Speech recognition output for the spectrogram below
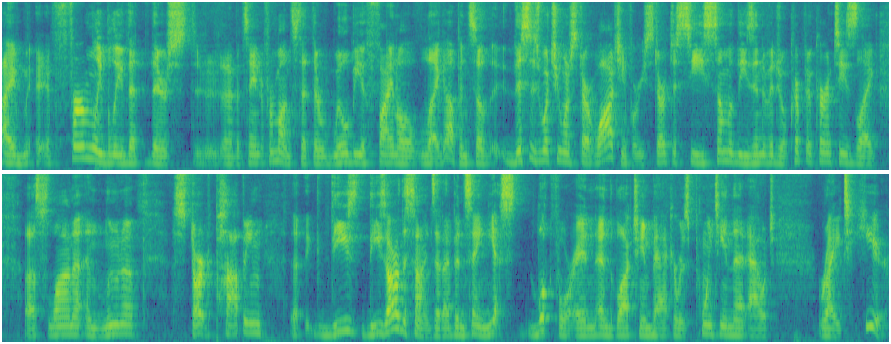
I firmly believe that there's, I've been saying it for months, that there will be a final leg up. And so this is what you want to start watching for. You start to see some of these individual cryptocurrencies like uh, Solana and Luna start popping. Uh, these these are the signs that I've been saying, yes, look for. And, and the blockchain backer was pointing that out right here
